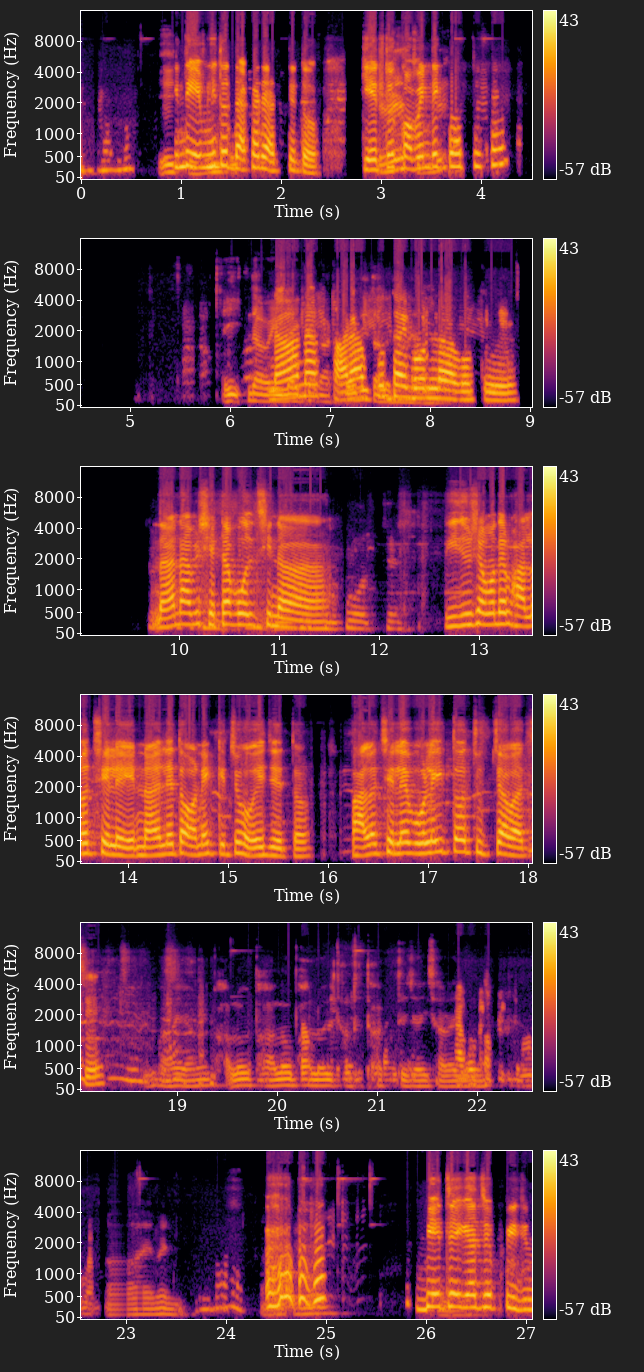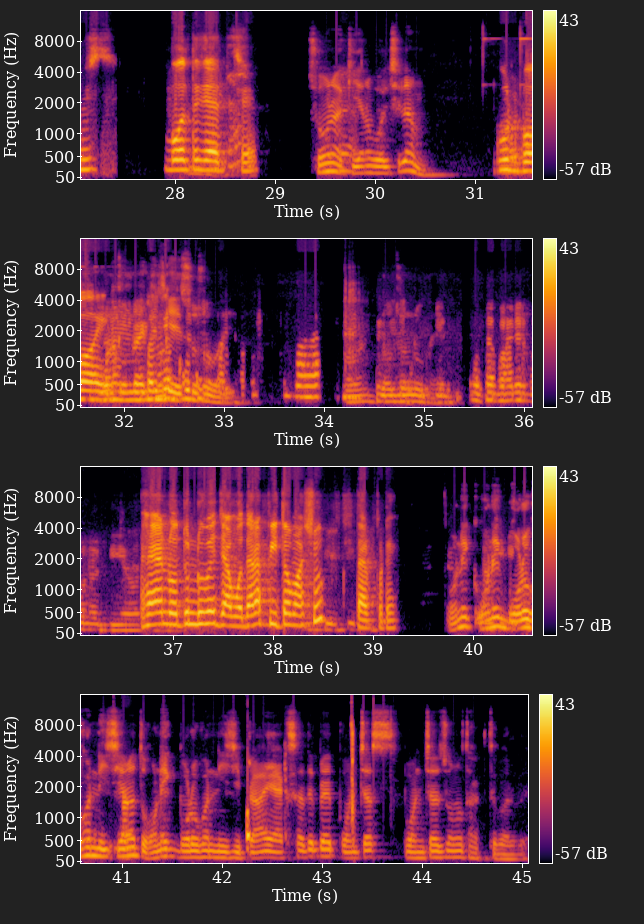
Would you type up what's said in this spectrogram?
কিন্তু এমনি তো দেখা যাচ্ছে তো। কে তো কমেন্ট দেখতে পাচ্ছিস না? না না খারাপ কোথায় বললাম ওকে। না না আমি সেটা বলছি না। পীযুষ আমাদের ভালো ছেলে নাহলে তো অনেক কিছু হয়ে যেত। ভালো ছেলে বলেই তো চুপচাপ আছে। ভাই আমি ভালো ভালো ভালোই থাকতে চাই সারা জীবন। বেঁচে গেছে পীযুষ বলতে যাচ্ছে। শোনো না কি যেন বলছিলাম? গুড বয় তোমরা এসো সবাই। হ্যাঁ নতুন রুমে যাব। দাঁড়া প্রীতম আসুক তারপরে। অনেক অনেক বড় ঘর নিয়েছি জানো তো? অনেক বড় ঘর নিয়েছি। প্রায় একসাথে প্রায় পঞ্চাশ পঞ্চাশ জনও থাকতে পারবে।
